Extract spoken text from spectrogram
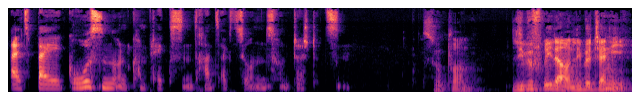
als bei großen und komplexen Transaktionen zu unterstützen. Super. Liebe Frieda und liebe Jenny,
